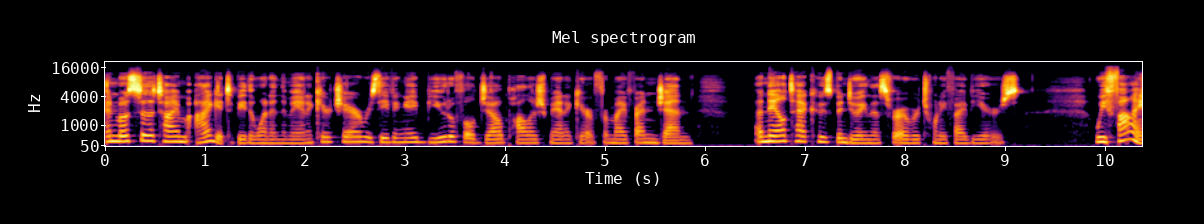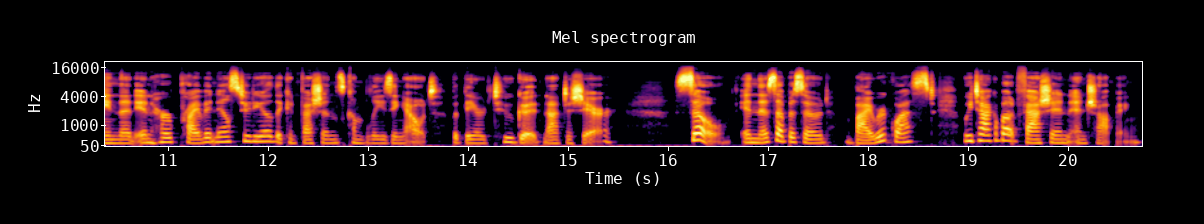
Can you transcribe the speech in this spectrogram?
and most of the time I get to be the one in the manicure chair receiving a beautiful gel polish manicure from my friend Jen, a nail tech who's been doing this for over 25 years. We find that in her private nail studio, the confessions come blazing out, but they are too good not to share. So, in this episode, by request, we talk about fashion and shopping.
